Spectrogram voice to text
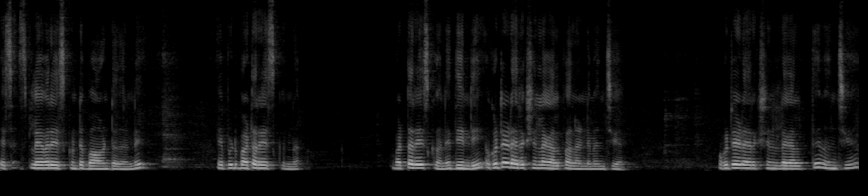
ఎసెన్స్ ఫ్లేవర్ వేసుకుంటే బాగుంటుందండి. ఇప్పుడు బటర్ వేసుకున్నా. బటర్ వేసుకొని దీన్ని ఒకటే డైరెక్షన్లో కలపాలండి మంచిగా. ఒకటే డైరెక్షన్లో కలిపితే మంచిగా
